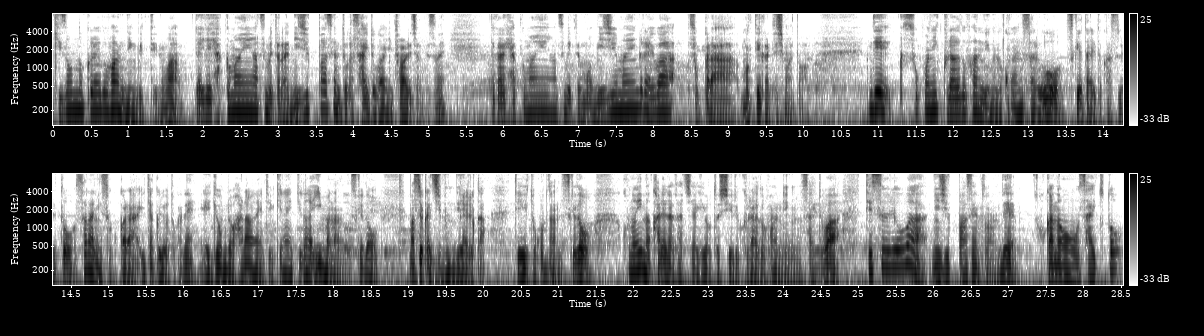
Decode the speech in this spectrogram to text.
既存のクラウドファンディングっていうのは、だいたい100万円集めたら20%がサイト側に取られちゃうんですね。だから100万円集めても20万円ぐらいはそこから持っていかれてしまうと。で、そこにクラウドファンディングのコンサルをつけたりとかすると、さらにそこから委託料とかね、業務料を払わないといけないっていうのが今なんですけど、まあそれから自分でやるかっていうところなんですけど、この今彼が立ち上げようとしているクラウドファンディングのサイトは、手数料は20%なんで、他のサイトと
